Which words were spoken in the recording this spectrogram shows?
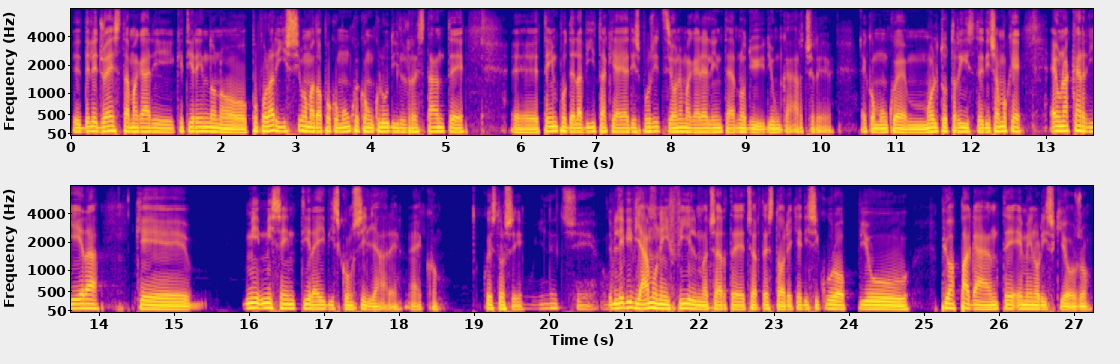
eh, delle gesta magari che ti rendono popolarissimo, ma dopo comunque concludi il restante eh, tempo della vita che hai a disposizione magari all'interno di, di un carcere. È comunque molto triste. Diciamo che è una carriera che mi, mi sentirei di sconsigliare. Ecco, questo sì. Le viviamo nei film certe, certe storie che è di sicuro più, più appagante e meno rischioso.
